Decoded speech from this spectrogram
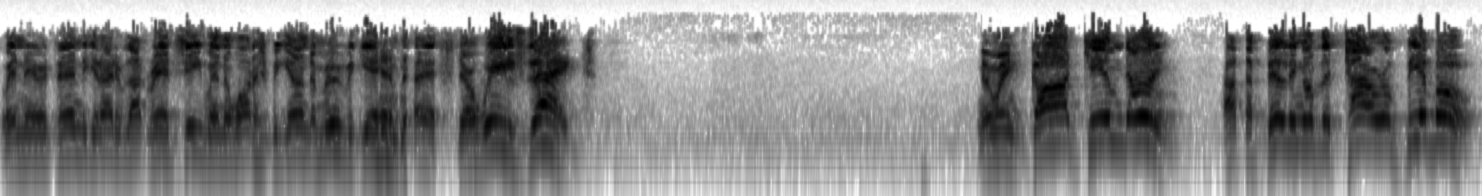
when they were trying to get out of that Red Sea, when the waters began to move again, their wheels dragged. And when God came down at the building of the Tower of Babel,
